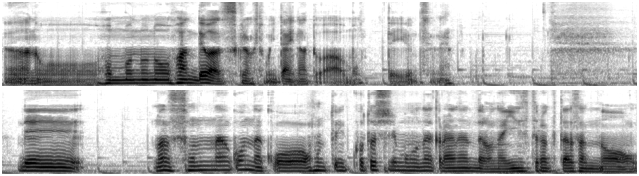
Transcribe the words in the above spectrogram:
あの本物のファンでは少なくともいたいなとは思っているんですよね。でまあそんなこんなこう本当に今年もだからなんだろうなインストラクターさんの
